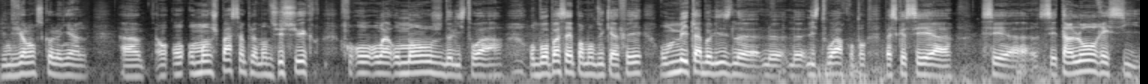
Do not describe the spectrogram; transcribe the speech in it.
violence coloniale. Euh, on ne mange pas simplement du sucre, on, on- on mange de l'histoire. On ne boit pas simplement du café, on métabolise l'histoire parce que c'est euh, c'est euh, c'est un long récit.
